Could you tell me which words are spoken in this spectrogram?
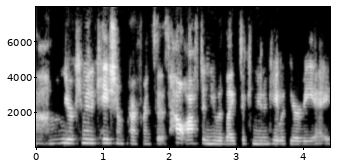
um, your communication preferences, how often you would like to communicate with your VA.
